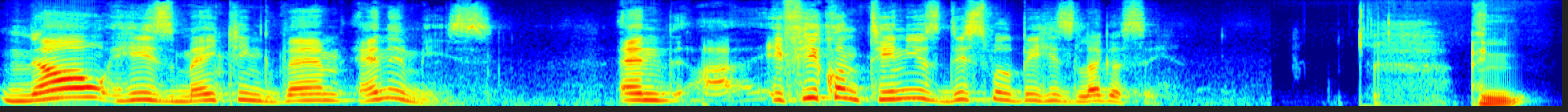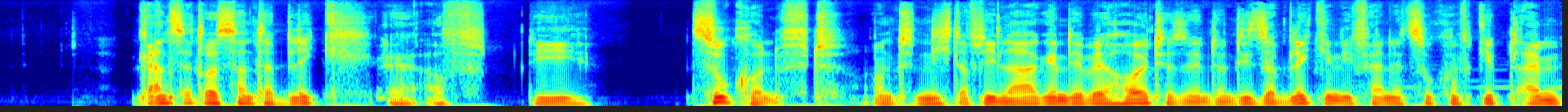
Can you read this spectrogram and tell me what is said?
Now he's making them enemies. And uh, if he continues, this will be his legacy. Ein ganz interessanter Blick äh, auf die Zukunft und nicht auf die Lage, in der wir heute sind. Und dieser Blick in die ferne Zukunft gibt einem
